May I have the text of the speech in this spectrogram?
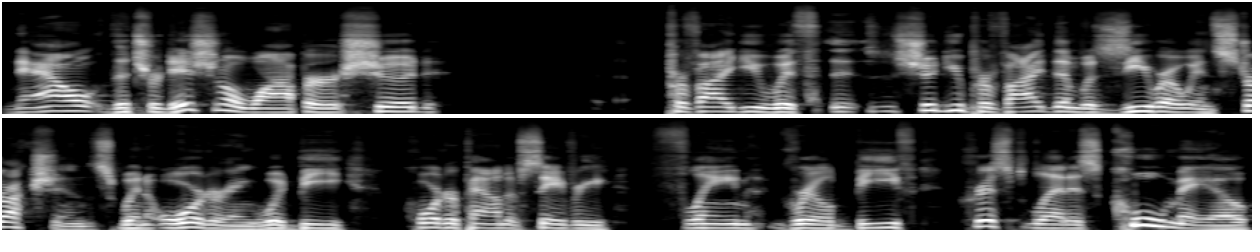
Now, the traditional Whopper should provide you with should you provide them with zero instructions when ordering would be quarter pound of savory flame grilled beef crisp lettuce cool mayo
